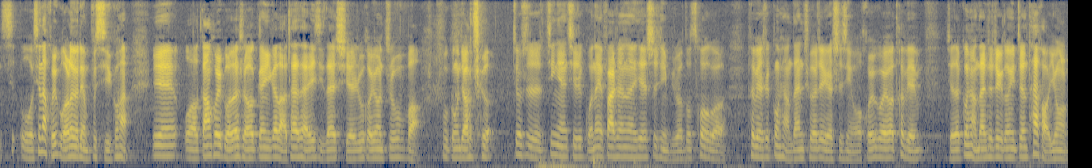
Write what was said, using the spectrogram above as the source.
现我现在回国了，有点不习惯，因为我刚回国的时候跟一个老太太一起在学如何用支付宝付公交车。就是今年其实国内发生的一些事情，比如说都错过了，特别是共享单车这个事情，我回国以后特别觉得共享单车这个东西真的太好用了。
